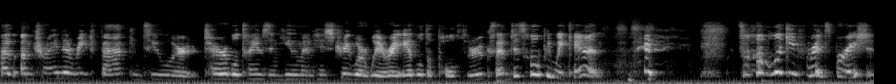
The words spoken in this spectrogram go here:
I'm, I'm trying to reach back into our terrible times in human history where we were able to pull through because I'm just hoping we can. so I'm looking for inspiration.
